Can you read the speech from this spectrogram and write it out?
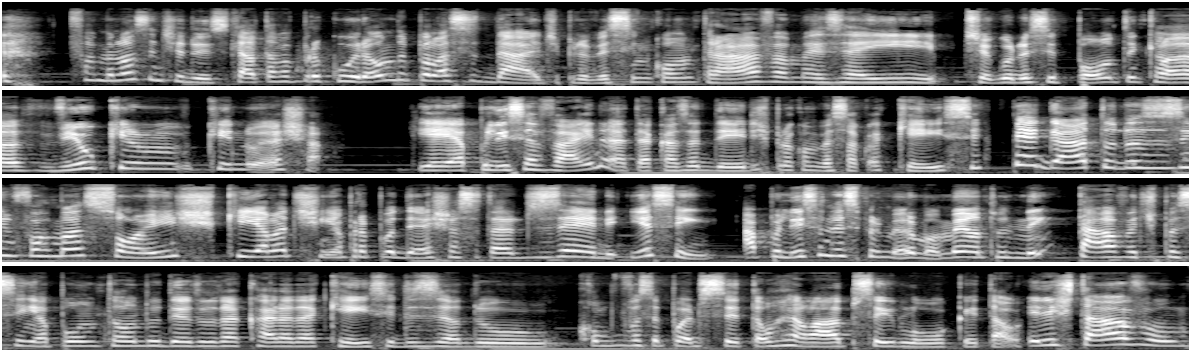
Faz o menor sentido isso, que ela tava procurando pela cidade pra ver se encontrava, mas aí chegou nesse ponto em que ela viu que, que não ia achar. E aí a polícia vai, né, até a casa deles pra conversar com a Casey, pegar todas as informações que ela tinha pra poder achar tarde de Zane. E assim, a polícia nesse primeiro momento nem tava, tipo assim, apontando o dedo da cara da Casey, dizendo como você pode ser tão relapsa e louca e tal. Eles estavam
